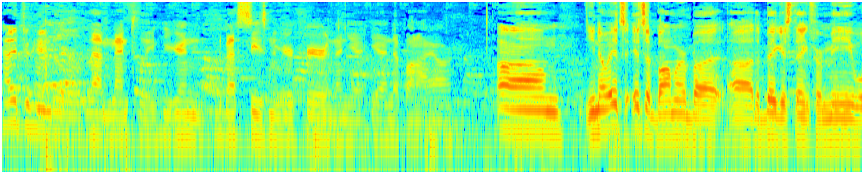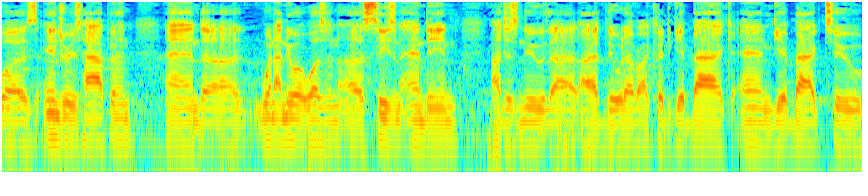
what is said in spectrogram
How did you handle that mentally? You're in the best season of your career, and then you, you end up on IR. Um, you know, it's it's a bummer, but uh, the biggest thing for me was injuries happen, and uh, when I knew it wasn't a season ending, I just knew that I had to do whatever I could to get back and get back to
